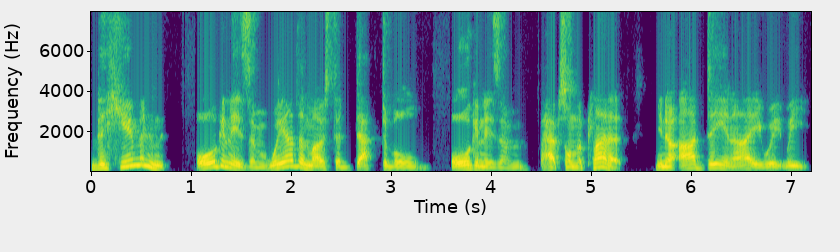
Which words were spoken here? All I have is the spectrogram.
the human organism, we are the most adaptable organism perhaps on the planet. You know, our DNA, we, we,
